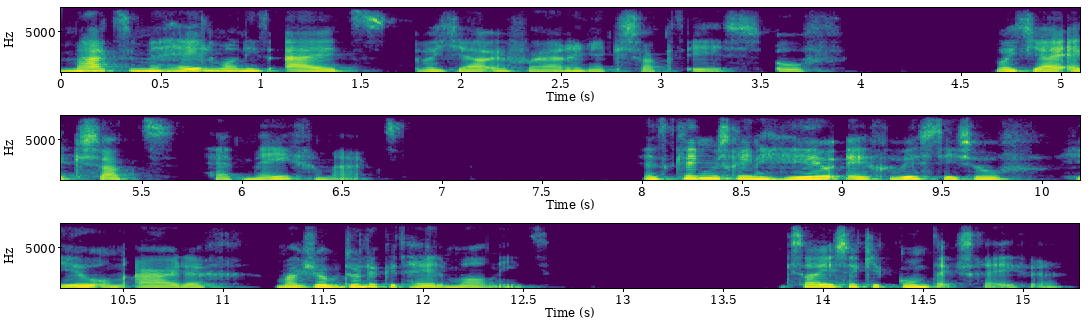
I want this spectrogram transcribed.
maakt het me helemaal niet uit wat jouw ervaring exact is of wat jij exact hebt meegemaakt. Het klinkt misschien heel egoïstisch of heel onaardig, maar zo bedoel ik het helemaal niet. Ik zal je een stukje context geven.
